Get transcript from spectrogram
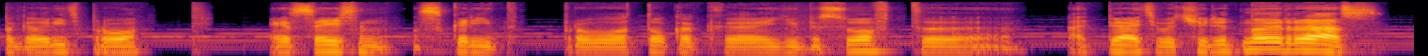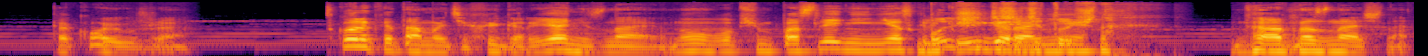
поговорить про Assassin's Creed, про то, как Ubisoft опять в очередной раз, какой уже, сколько там этих игр, я не знаю. Ну, в общем, последние несколько Больше игр, они... точно. Да, однозначно.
